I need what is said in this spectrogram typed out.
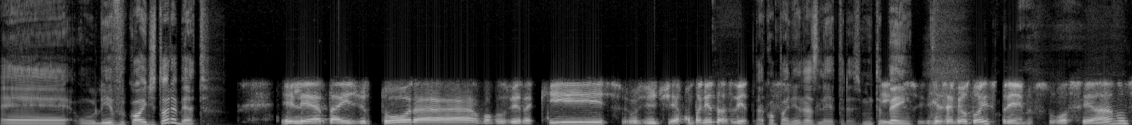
É, o livro, qual editora, Beto? Ele é da editora, vamos ver aqui, é a Companhia das Letras. Da Companhia das Letras. Muito Isso, bem. Recebeu dois prêmios, o Oceanos,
